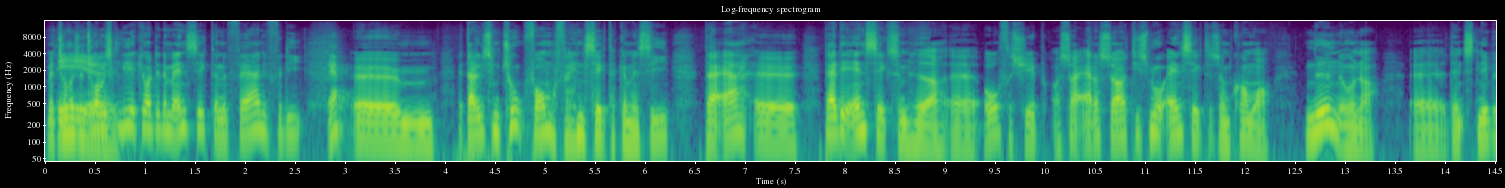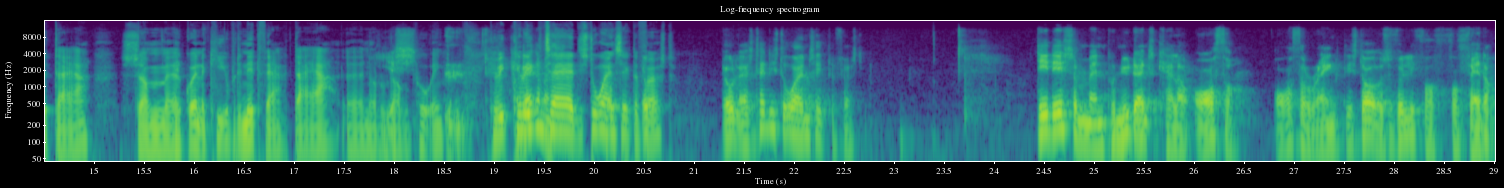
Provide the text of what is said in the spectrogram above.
Men Thomas, det, jeg tror, vi skal lige have gjort det der med ansigterne færdigt, fordi ja. øh, der er ligesom to former for ansigter, kan man sige. Der er, øh, der er det ansigt, som hedder øh, authorship, og så er der så de små ansigter, som kommer nedenunder øh, den snippet, der er, som øh, går ind og kigger på det netværk, der er, øh, når du yes. logger på. Ikke? Kan vi, kan vi ikke tage de store ansigter jo, først? Jo, lad os tage de store ansigter først. Det er det, som man på nydansk kalder author. Author rank. Det står jo selvfølgelig for forfatter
